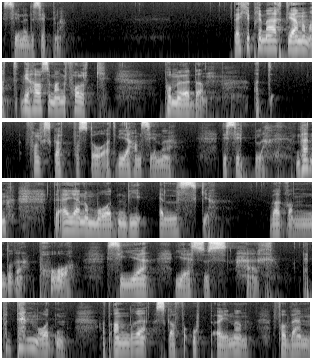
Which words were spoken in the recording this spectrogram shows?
sine disipler. Det er ikke primært gjennom at vi har så mange folk på møtene, at folk skal forstå at vi er hans sine disipler. Men det er gjennom måten vi elsker hverandre på, sier Jesus her. Det er på den måten at andre skal få opp øynene for hvem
